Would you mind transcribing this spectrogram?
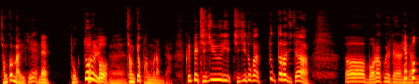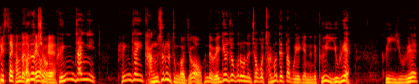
정권 말기에 네. 독도를 독도. 네. 전격 방문합니다. 그때 지지율이 지지도가 뚝 떨어지자 어 뭐라고 해야 되나 해법 비슷하게 간것 그렇죠. 같아요. 예. 굉장히 굉장히 강수를 둔 거죠. 근데 외교적으로는 저거 잘못했다고 얘기했는데 그 이후에 그 이후에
